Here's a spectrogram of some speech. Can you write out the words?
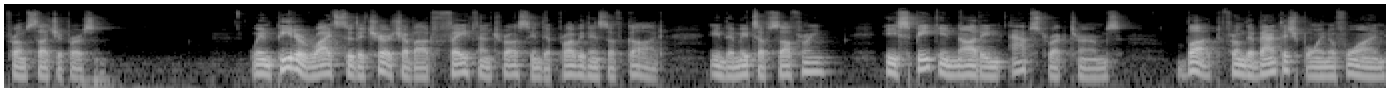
from such a person. When Peter writes to the church about faith and trust in the providence of God in the midst of suffering, He's speaking not in abstract terms, but from the vantage point of one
